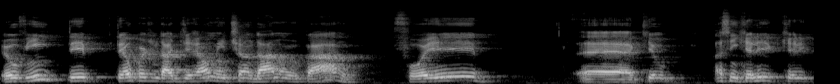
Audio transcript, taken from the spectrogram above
eu vim ter, ter a oportunidade de realmente andar num carro, foi é, que eu, assim, que ele, que ele,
